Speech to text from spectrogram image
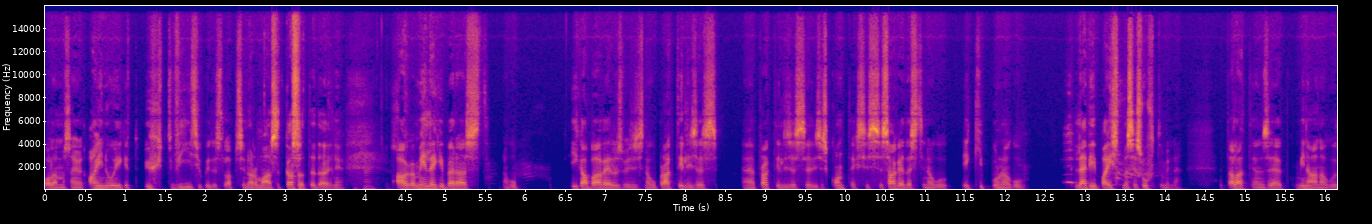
olemas ainult ainuõiget üht viisi, kuidas lapsi normaalselt kasvatada, onju. Mhm, aga millegipärast nagu igapäevaelus või siis nagu praktilises praktilises sellises kontekstis see sagedasti nagu ei kipu nagu läbi paistma, see suhtumine. et alati on see, et mina nagu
